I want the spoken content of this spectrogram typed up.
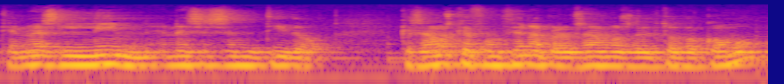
que no es lean en ese sentido, que sabemos que funciona pero no sabemos del todo cómo,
